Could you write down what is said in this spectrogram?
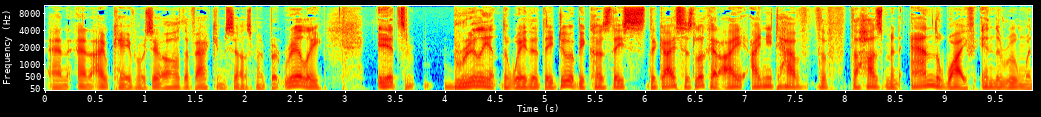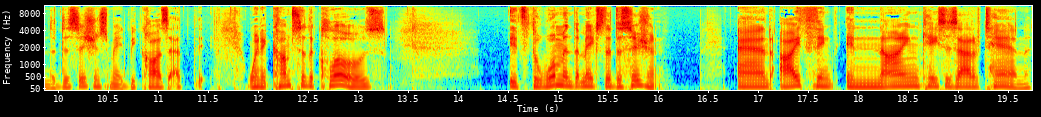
And, and okay, people say, oh, the vacuum salesman. But really, it's brilliant the way that they do it because they the guy says, look, at I, I need to have the, the husband and the wife in the room when the decision's made because at the, when it comes to the close, it's the woman that makes the decision and I think in nine cases out of 10,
